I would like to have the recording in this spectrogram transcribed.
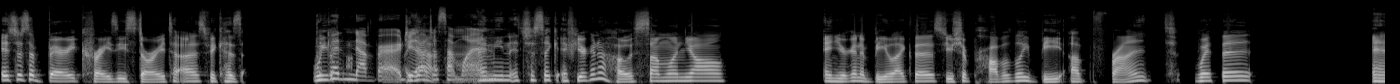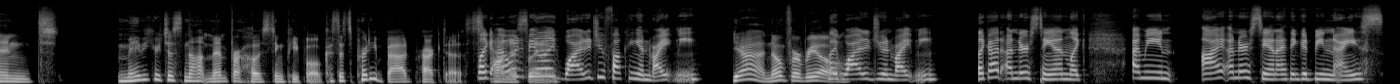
It's just a very crazy story to us because We could never do yeah, that to someone. I mean, it's just like if you're gonna host someone, y'all, and you're gonna be like this, you should probably be upfront with it. And maybe you're just not meant for hosting people because it's pretty bad practice. like I would be like, why did you fucking invite me? yeah, no, for real. Like, why did you invite me? Like, I'd understand. Like, I mean, I understand. I think it'd be nice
